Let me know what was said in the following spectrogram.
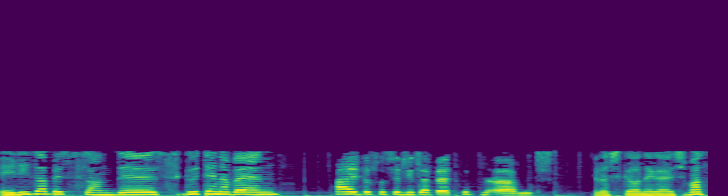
エリザベスさんです。Guten Abend. Hi, this is Elisabeth. Guten Abend. よろしくお願いします。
